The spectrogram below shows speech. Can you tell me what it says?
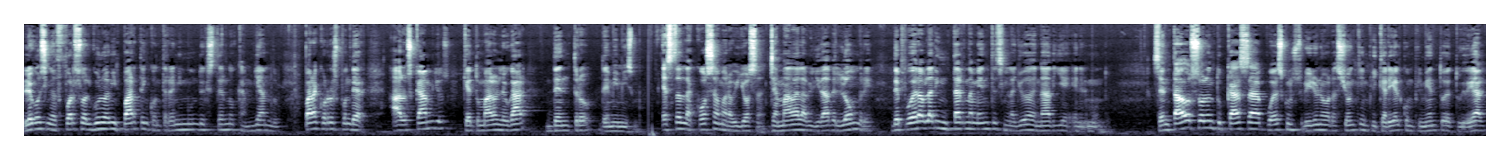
Luego, sin esfuerzo alguno de mi parte, encontraré mi mundo externo cambiando para corresponder a los cambios que tomaron lugar dentro de mí mismo. Esta es la cosa maravillosa llamada la habilidad del hombre de poder hablar internamente sin la ayuda de nadie en el mundo. Sentado solo en tu casa puedes construir una oración que implicaría el cumplimiento de tu ideal.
